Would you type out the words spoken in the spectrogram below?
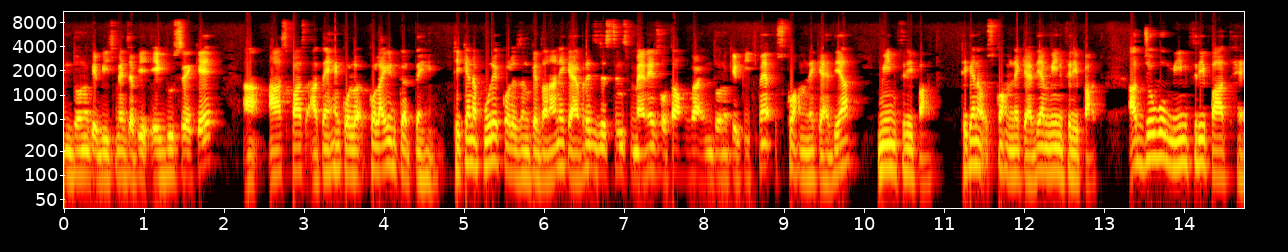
इन दोनों के बीच में जब ये एक दूसरे के आसपास आते हैं कोलाइड करते हैं, ठीक है ना? पूरे कोलिजन के दौरान एक एवरेज डिस्टेंस मैनेज होता होगा इन दोनों के बीच में, उसको हमने कह दिया मीन फ्री पाथ ठीक है ना? उसको हमने कह दिया मीन फ्री पाथ अब जो वो मीन फ्री पाथ है,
